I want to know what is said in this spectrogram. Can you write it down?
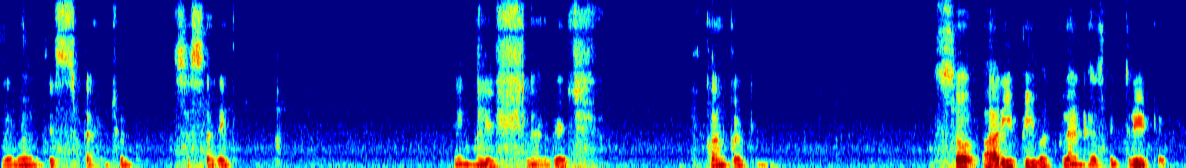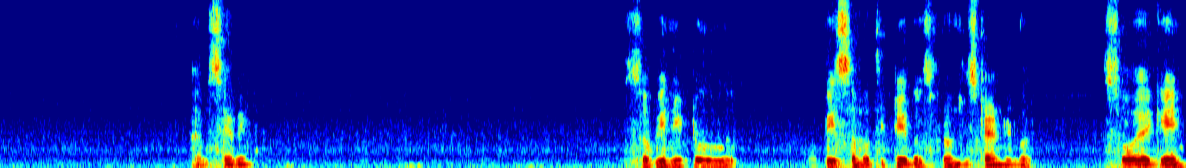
remove this time to necessary. English language. Can't continue. So REP1 plant has been created. I'm saving. So we need to copy some of the tables from the standard one so again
